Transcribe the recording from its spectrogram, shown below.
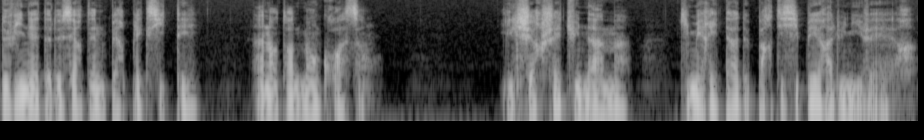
devinait à de certaines perplexités un entendement croissant. Il cherchait une âme qui mérita de participer à l'univers.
